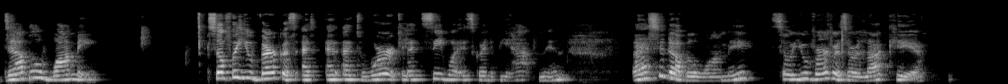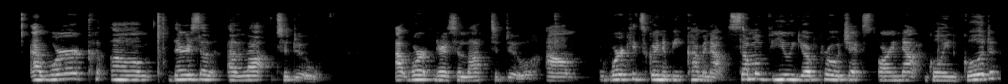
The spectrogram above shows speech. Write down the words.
double whammy. So for you Virgos at, at, at work, let's see what is going to be happening. That's a double whammy. So you Virgos are lucky. At work, um, there's a, a lot to do. At work, there's a lot to do. Um, work is going to be coming up. Some of you, your projects are not going good.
